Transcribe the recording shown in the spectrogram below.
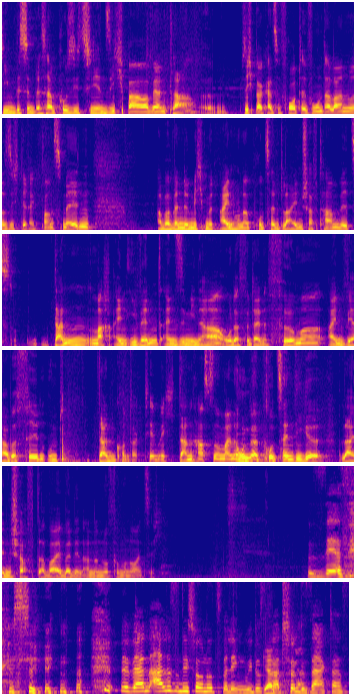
die ein bisschen besser positionieren, sichtbarer werden, klar, äh, Sichtbarkeit Soforthilfe runterladen oder sich direkt bei uns melden. Aber wenn du mich mit 100% Leidenschaft haben willst, dann mach ein Event, ein Seminar oder für deine Firma ein Werbefilm und dann kontaktiere mich. Dann hast du meine hundertprozentige Leidenschaft dabei, bei den anderen nur 95. Sehr, sehr schön. Wir werden alles in die Shownotes verlinken, wie du es gerade schon gesagt hast.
